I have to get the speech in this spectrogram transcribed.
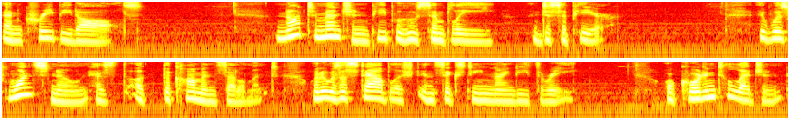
and creepy dolls. Not to mention people who simply disappear. It was once known as uh, the Common Settlement when it was established in 1693. According to legend,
